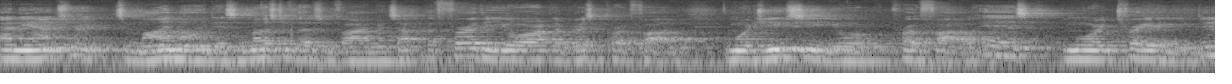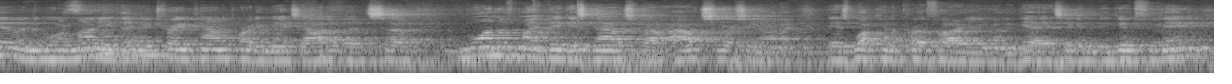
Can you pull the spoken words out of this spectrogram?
And the answer, to my mind, is in most of those environments, uh, the further you are up the risk profile, the more juicy your profile is, the more trading you do, and the more money that your trade counterparty makes out of it. So one of my biggest doubts about outsourcing on it is what kind of profile are you going to get? Is it going to be good for me,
